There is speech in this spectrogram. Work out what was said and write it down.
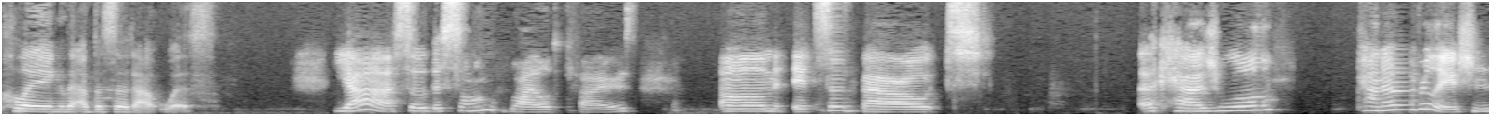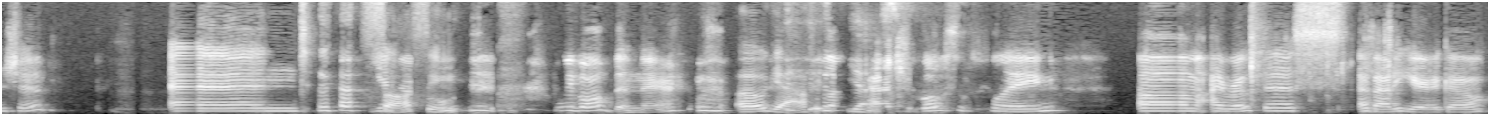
playing the episode out with Yeah, so the song Wildfires, um, it's about a casual kind of relationship. And you know, saucy we've all been there. oh yeah yes. Casual fling. Um, I wrote this about a year ago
